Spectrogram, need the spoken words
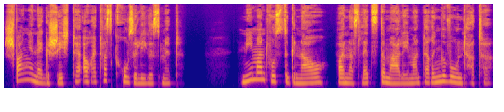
schwang in der Geschichte auch etwas Gruseliges mit. Niemand wusste genau, wann das letzte Mal jemand darin gewohnt hatte.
